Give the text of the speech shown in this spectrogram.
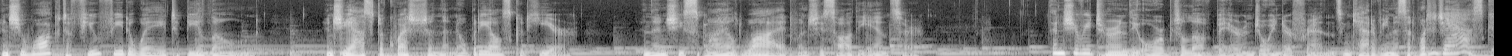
And she walked a few feet away to be alone and she asked a question that nobody else could hear, and then she smiled wide when she saw the answer. Then she returned the orb to Love Bear and joined her friends, and Katerina said, What did you ask?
